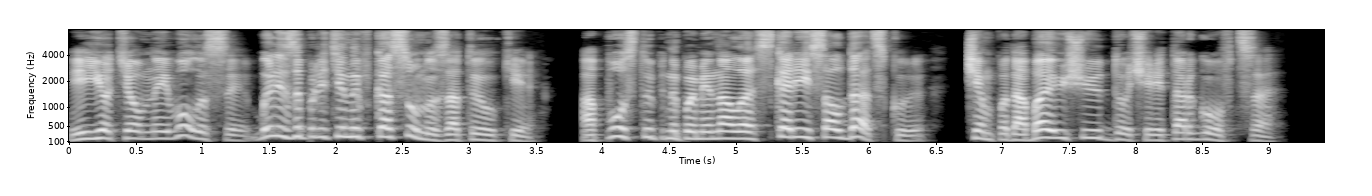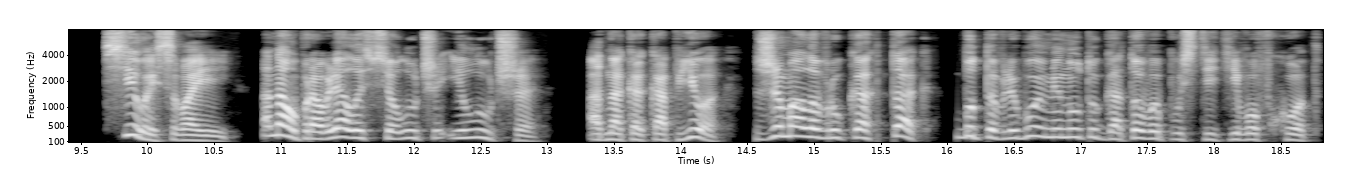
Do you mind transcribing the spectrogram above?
Ее темные волосы были заплетены в косу на затылке, а поступь напоминала скорее солдатскую, чем подобающую дочери торговца. Силой своей она управлялась все лучше и лучше, однако копье сжимала в руках так, будто в любую минуту готова пустить его в ход.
